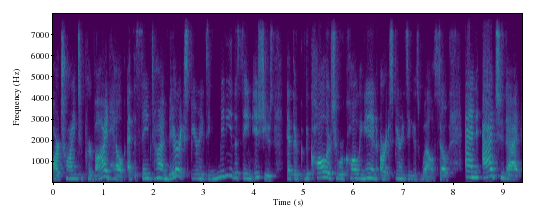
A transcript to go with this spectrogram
are trying to provide help at the same time they're experiencing many of the same issues that the, the callers who are calling in are experiencing as well. So and add to that,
